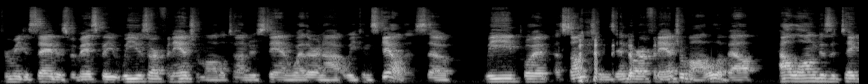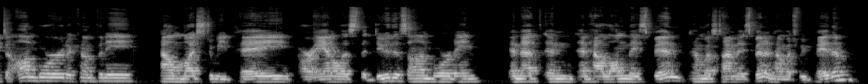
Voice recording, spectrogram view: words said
for me to say this, but basically we use our financial model to understand whether or not we can scale this. So we put assumptions into our financial model about how long does it take to onboard a company? How much do we pay our analysts that do this onboarding? And that and and how long they spend, how much time they spend, and how much we pay them,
